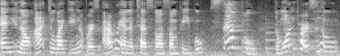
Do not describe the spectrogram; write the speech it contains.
And you know, I do like the universe. I ran a test on some people. Simple. The one person who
